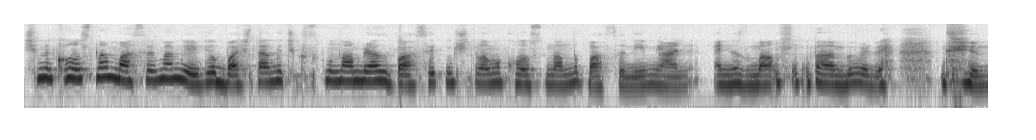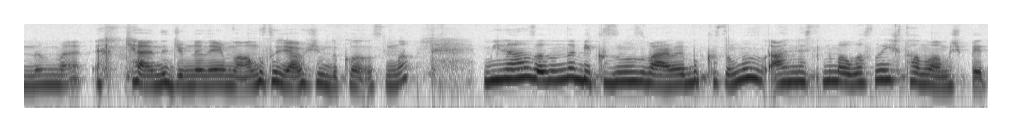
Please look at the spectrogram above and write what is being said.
Şimdi konusundan bahsetmem gerekiyor. Başlangıç kısmından biraz bahsetmiştim ama konusundan da bahsedeyim. Yani en azından ben böyle düşündüm ve kendi cümlelerimle anlatacağım şimdi konusunu. Miraz adında bir kızımız var ve bu kızımız annesini babasını hiç tanımamış bir,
